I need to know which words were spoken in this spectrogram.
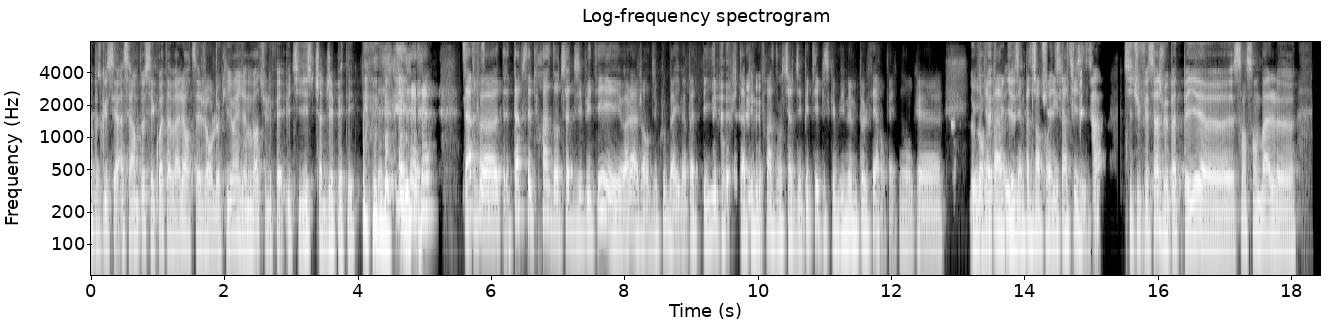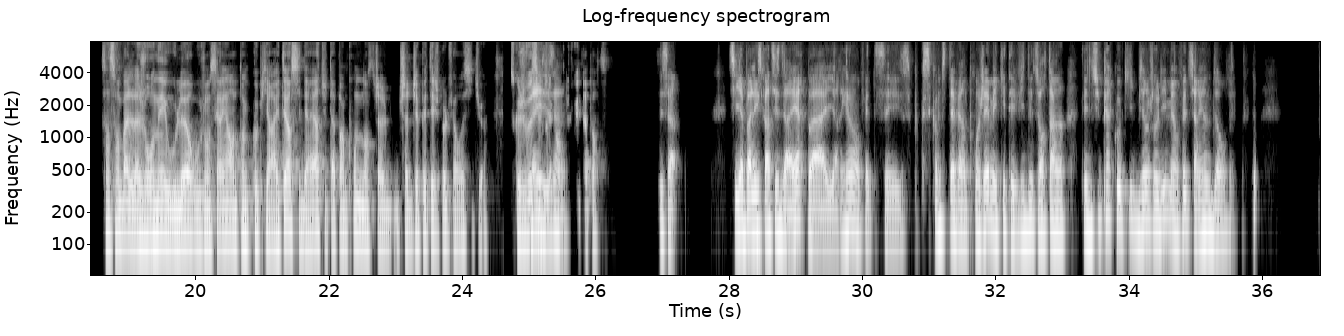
parce que c'est un peu c'est quoi ta valeur, c'est genre le client il vient de voir, tu lui fais utilise ChatGPT. tape, euh, tape cette phrase dans ChatGPT et voilà, genre du coup bah il va pas te payer pour que tu tapes une phrase dans ChatGPT puisque lui-même peut le faire en fait. Donc, euh, Donc il en vient fait, pas, il vient pas te voir pour une expertise. Si tu fais ça, je vais pas te payer 500 euh, balles 500 balles la journée ou l'heure ou j'en sais rien en tant que copywriter si derrière tu tapes un prompt dans ChatGPT, je peux le faire aussi, tu vois. Ce que je veux c'est que tu apportes. C'est ça. S'il n'y a pas l'expertise derrière, bah, il n'y a rien en fait. C'est comme si tu avais un projet mais qui était vide. Genre, tu as, une super coquille bien jolie, mais en fait, il n'y a rien dedans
